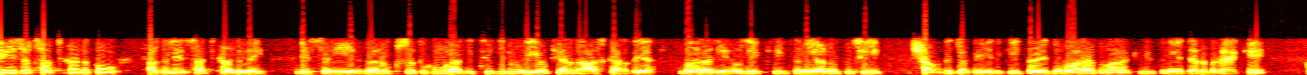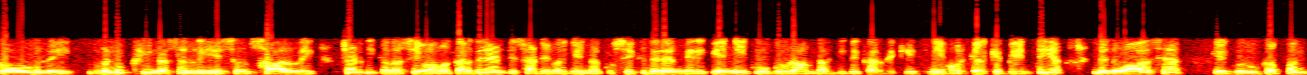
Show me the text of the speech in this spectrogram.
ਇਸ ਸੱਚਖੰਡ ਤੋਂ ਅਗਲੇ ਸੱਚਖੰਡ ਲਈ ਇਹ ਸਰੀਰ ਦਾ ਰੁਖਸਤ ਹੋਣਾ ਜਿੱਥੇ ਜ਼ਰੂਰੀ ਹੈ, ਉੱਥੇ ਅਰਦਾਸ ਕਰਦੇ ਆ ਮਹਾਰਾਜ, ਇਹੋ ਜਿਹੇ ਕੀਰਤਨੀਆਂ ਨੂੰ ਤੁਸੀਂ ਸ਼ਬਦ ਚ ਭੇਦ ਕੀਤਾ, ਇਹ ਦੁਬਾਰਾ ਦੁਬਾਰਾ ਕੀਰਤਨੀਆਂ ਜਨਮ ਲੈ ਕੇ ਕੌਮ ਲਈ, ਮਨੁੱਖੀ ਨਸਲ ਲਈ, ਇਹ ਸੰਸਾਰ ਲਈ ਚੜ੍ਹਦੀ ਕਲਾ ਸੇਵਾਵਾਂ ਕਰਦੇ ਰਹਿਣ ਤੇ ਸਾਡੇ ਵਰਗੇ ਇੰਨਾ ਕੁ ਸਿੱਖਦੇ ਰਹਿਣ, ਮੇਰੀ ਇੰਨੀ ਕੁ ਗੁਰੂ ਰਾਮਦਾਸ ਜੀ ਦੇ ਘਰ ਦੇ ਕੀਰਤਨੀ ਹੋਰ ਕਰਕੇ ਬੇਨਤੀ ਆ, ਮੈਨੂੰ ਆਸ ਹੈ ਕਿ ਗੁਰੂ ਦਾ ਪੰਥ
